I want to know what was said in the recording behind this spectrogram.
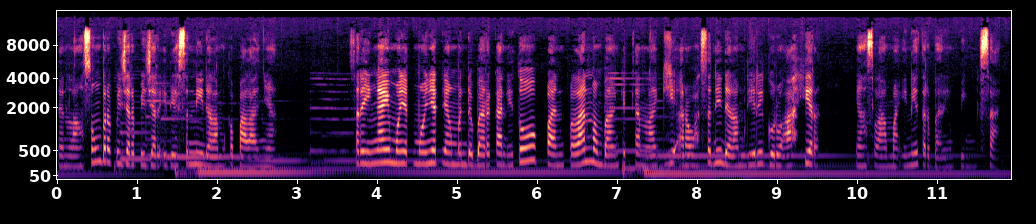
dan langsung berpijar-pijar ide seni dalam kepalanya. Seringai monyet-monyet yang mendebarkan itu pelan-pelan membangkitkan lagi arwah seni dalam diri guru akhir yang selama ini terbaring pingsan.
